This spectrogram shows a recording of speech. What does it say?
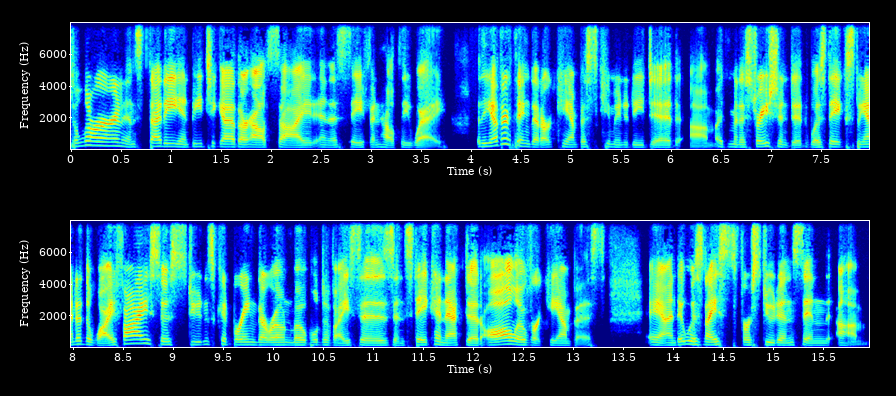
to learn and study and be together outside in a safe and healthy way. The other thing that our campus community did, um, administration did, was they expanded the Wi Fi so students could bring their own mobile devices and stay connected all over campus. And it was nice for students and um,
